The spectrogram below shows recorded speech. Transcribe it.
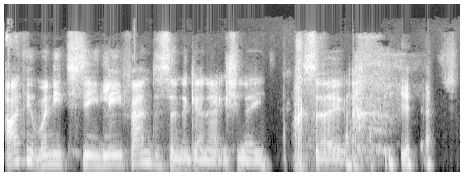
I, I think we need to see Leif Andersen again. Actually, so yes.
